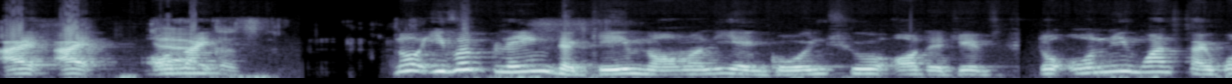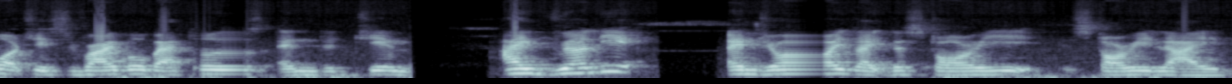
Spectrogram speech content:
I I or like because no even playing the game normally and going through all the gyms. The only ones I watch is rival battles and the gym. I really enjoy like the story storyline.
